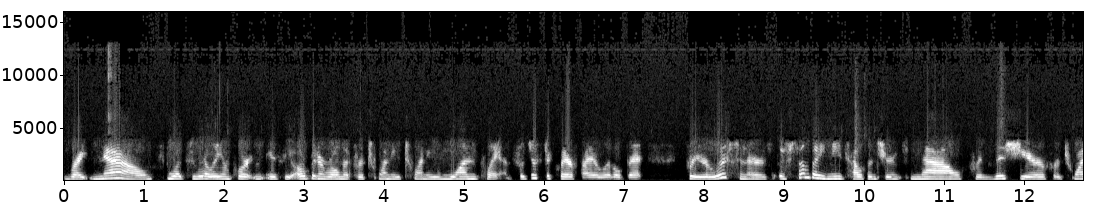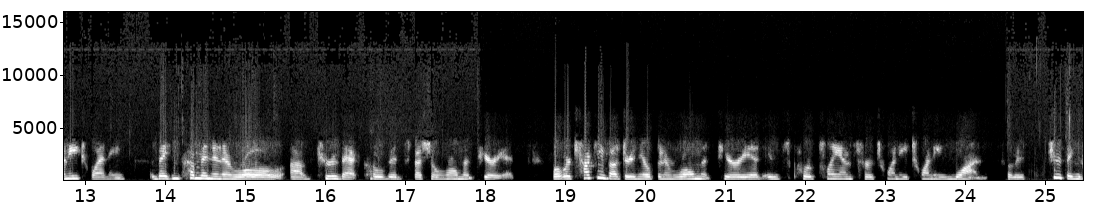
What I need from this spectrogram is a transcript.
right now, what's really important is the open enrollment for 2021 plan. So just to clarify a little bit, for your listeners, if somebody needs health insurance now for this year, for 2020, they can come in and enroll uh, through that COVID special enrollment period. What we're talking about during the open enrollment period is for plans for 2021. So there's two things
